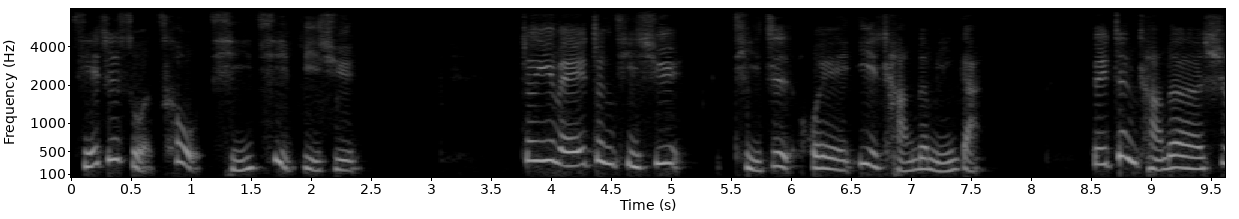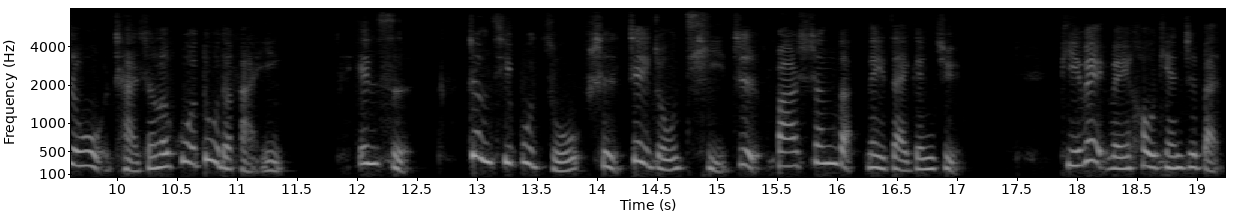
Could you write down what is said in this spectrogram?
邪之所凑，其气必虚。正因为正气虚，体质会异常的敏感，对正常的事物产生了过度的反应，因此正气不足是这种体质发生的内在根据。脾胃为后天之本。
